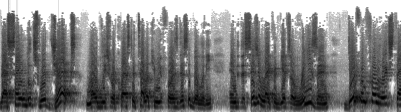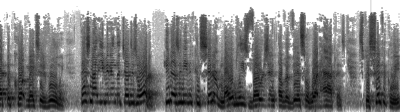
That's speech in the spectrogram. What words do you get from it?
that St. Luke's rejects Mobley's request to telecommute for his disability and the decision maker gives a reason different from which that the court makes his ruling. That's not even in the judge's order. He doesn't even consider Mobley's version of events or what happens. Specifically,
